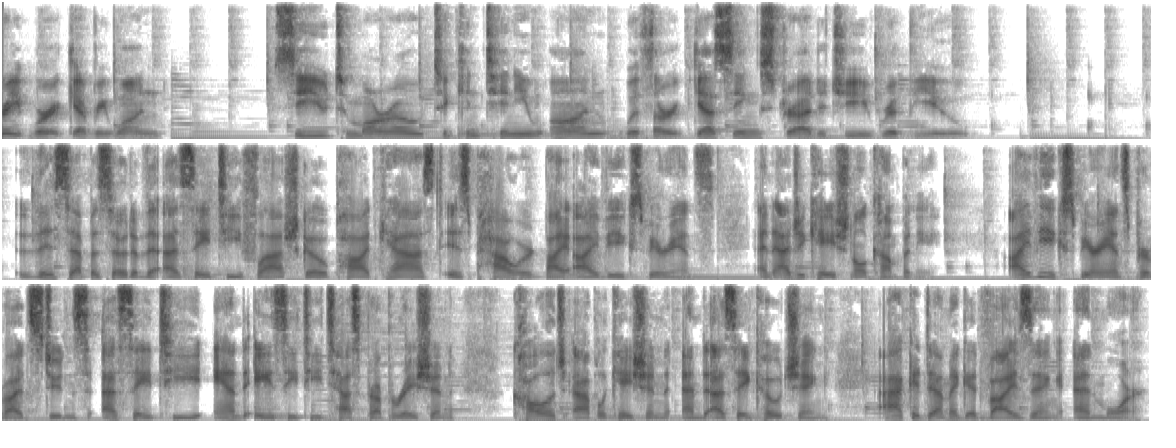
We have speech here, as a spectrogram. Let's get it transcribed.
Great work, everyone. See you tomorrow to continue on with our guessing strategy review. This episode of the SAT Flash Go podcast is powered by Ivy Experience, an educational company. Ivy Experience provides students SAT and ACT test preparation, college application and essay coaching, academic advising, and more.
